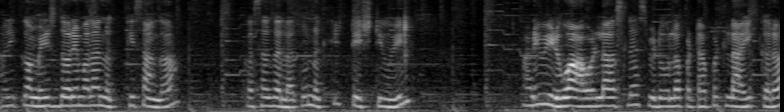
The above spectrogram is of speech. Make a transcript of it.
आणि कमेंट्सद्वारे मला नक्की सांगा कसा झाला तो. नक्कीच टेस्टी होईल. आणि व्हिडिओ आवडला असल्यास व्हिडिओला पटापट लाईक करा.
